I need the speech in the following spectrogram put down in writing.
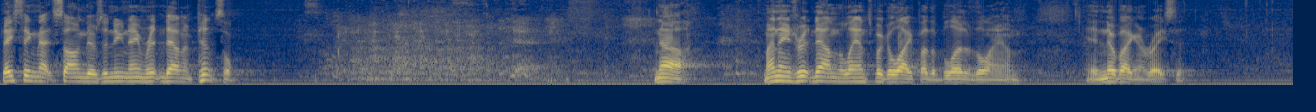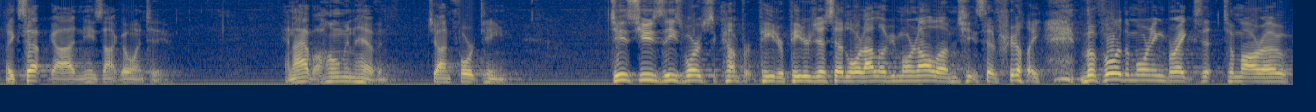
they sing that song, There's a New Name Written Down in Pencil. no, my name's written down in the Lamb's Book of Life by the blood of the Lamb, and nobody can erase it except God, and He's not going to. And I have a home in heaven. John 14. Jesus used these words to comfort Peter. Peter just said, Lord, I love you more than all of them. Jesus said, Really? Before the morning breaks tomorrow,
